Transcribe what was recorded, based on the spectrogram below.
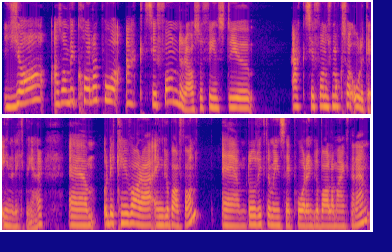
Ja, alltså om vi kollar på aktiefonder då, så finns det ju aktiefonder som också har olika inriktningar. Eh, och det kan ju vara en global fond. Eh, då riktar de in sig på den globala marknaden.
